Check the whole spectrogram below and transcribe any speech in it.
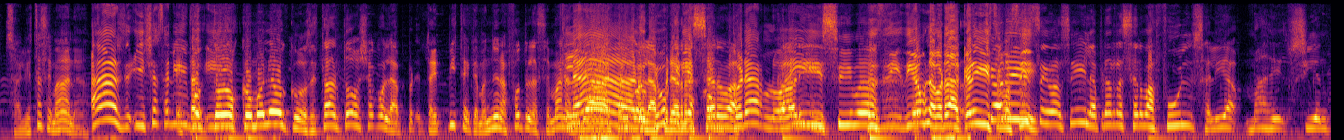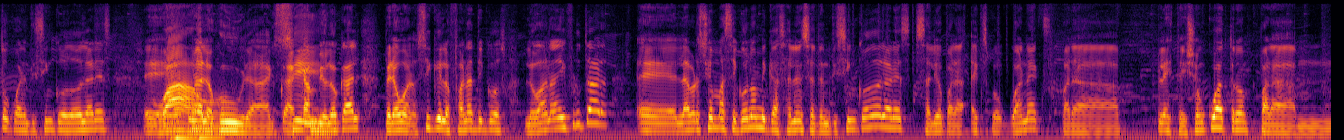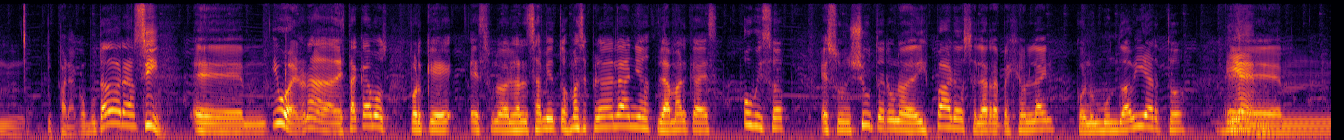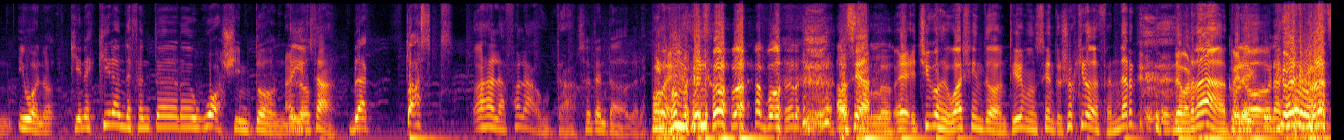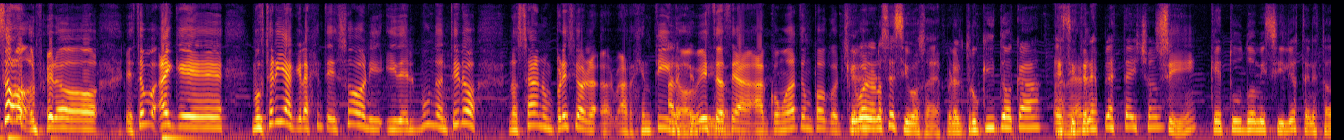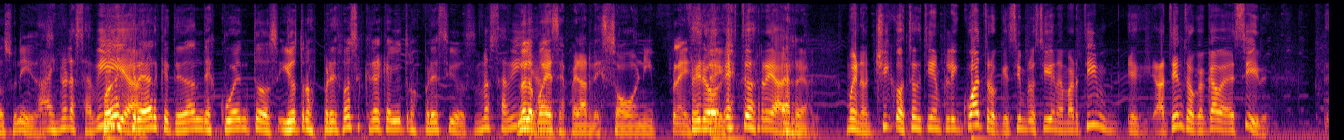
Salió esta semana. Ah, y ya salió. Están y- todos como locos, estaban todos ya con la... pre- te- ¿Viste que te mandé una foto en la semana? Claro, Mirá, están con la pre-reserva carísima. Sí, digamos la verdad. Carísima, sí. La pre-reserva full salía más de 145 dólares. eh, Guau. Una locura a, cambio local. Pero bueno, sí que los fanáticos lo van a disfrutar. Eh, la versión más económica salió en 75 dólares. Salió para Xbox One X, para PlayStation 4, para, mm, para computadora. Sí. Eh, y bueno, nada, destacamos porque es uno de los lanzamientos más esperados del año. La marca es Ubisoft. Es un shooter, uno de disparos, el RPG Online, con un mundo abierto. Bien. Eh, y bueno, quienes quieran defender Washington de Ahí los está. Black Tusks, Ah, la falauta. 70 dólares. Por Bueno. lo menos para poder O sea, eh, chicos de Washington, tírenme un centro. Yo os quiero defender de verdad, Con pero el con corazón. el corazón, pero estamos- hay que me gustaría que la gente de Sony y del mundo entero nos hagan un precio ar- ar- argentino, Argentino. ¿viste? O sea, acomodate un poco, che. Que bueno, no sé si vos sabés, pero el truquito acá es si tenés PlayStation, Sí. que tu domicilio está en Estados Unidos. Ay, no la sabía. ¿Podés creer que te dan descuentos y otros precios? ¿Podés creer que hay otros precios? No sabía. No lo puedes esperar de Sony, PlayStation. Pero esto es real. Es real. Bueno, chicos, todos que tienen Play 4, que siempre siguen a Martín, eh, atento a lo que acaba de decir.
